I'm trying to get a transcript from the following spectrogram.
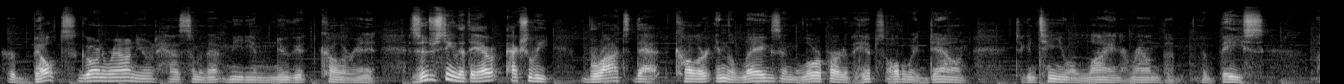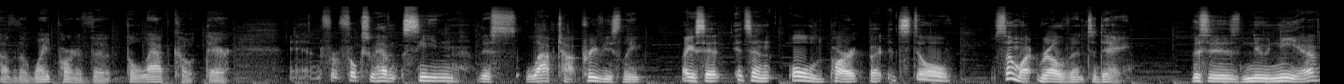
her belt going around, you know, it has some of that medium nougat color in it. It's interesting that they actually brought that color in the legs and the lower part of the hips all the way down to continue a line around the, the base of the white part of the, the lab coat there. And for folks who haven't seen this laptop previously, like I said, it's an old part, but it's still somewhat relevant today. This is Nya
